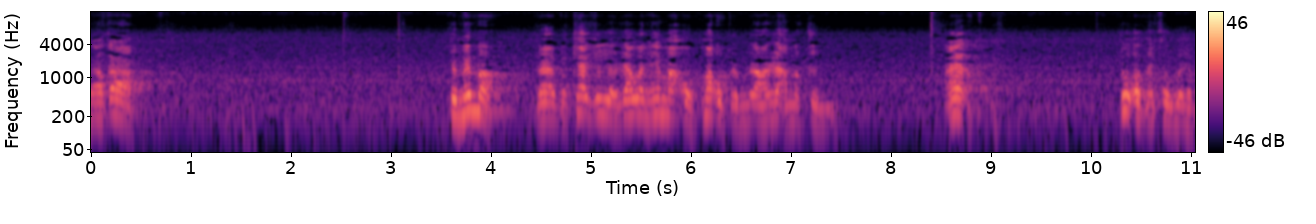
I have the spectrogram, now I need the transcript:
แล้วก็คือไม่เหมาะ เราไปแค่กินอยู่แล้ววันนี้มาอบมาอบลมร้อนแล้วเอามากินเอ้ตู้อบไมโครเวฟ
